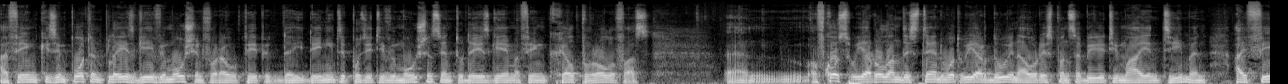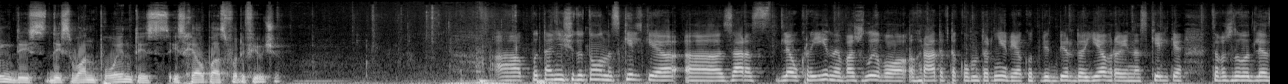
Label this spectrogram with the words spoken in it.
I think it's important. Players gave emotion for our people. They they need the positive emotions, and today's game I think help for all of us. And of course, we are all understand what we are doing, our responsibility, my and team, and I think this this one point is is help us for the future. Питання щодо того, наскільки е, зараз для України важливо грати в такому турнірі, як от відбір до євро, і наскільки це важливо для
